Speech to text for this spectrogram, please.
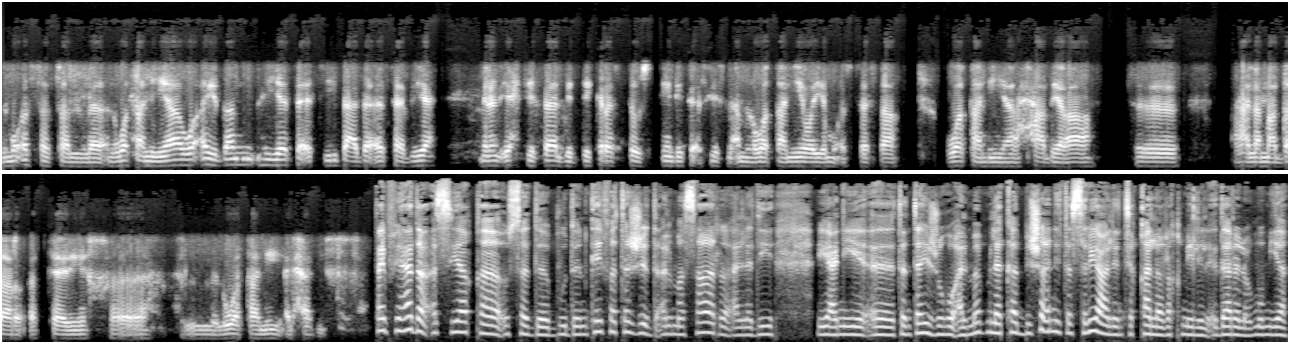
المؤسسة الوطنية وأيضا هي تأتي بعد أسابيع من الاحتفال بالذكرى 66 لتأسيس الأمن الوطني وهي مؤسسة وطنية حاضرة. آه، على مدار التاريخ الوطني الحديث. طيب في هذا السياق أستاذ بودن كيف تجد المسار الذي يعني آه، تنتهجه المملكة بشأن تسريع الانتقال الرقمي للإدارة العمومية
